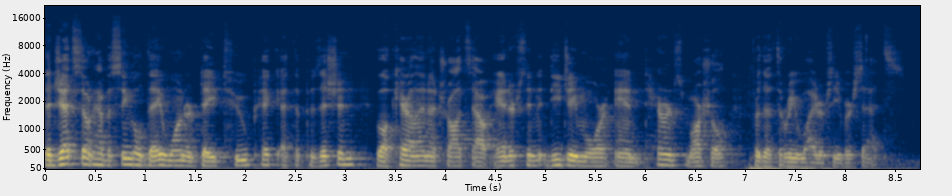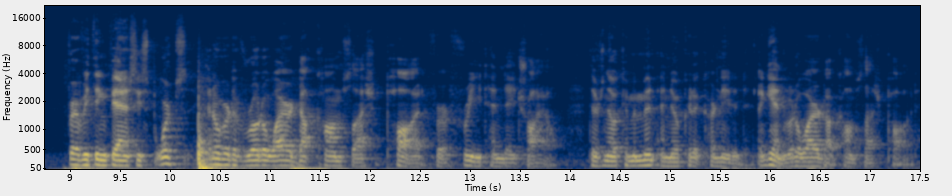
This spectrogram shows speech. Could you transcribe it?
The Jets don't have a single day one or day two pick at the position, while Carolina trots out Anderson, DJ Moore, and Terrace Marshall for the three wide receiver sets. For everything fantasy sports, head over to rotowire.com slash pod for a free 10-day trial. There's no commitment and no credit card needed. Again, rotowire.com slash pod.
